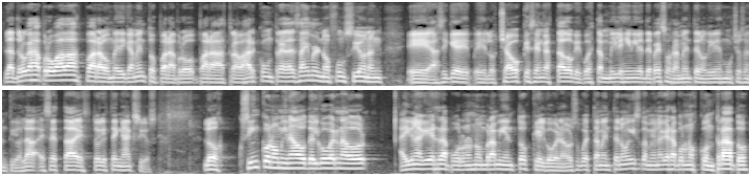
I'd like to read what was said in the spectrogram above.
las drogas aprobadas para los medicamentos para, para trabajar contra el Alzheimer no funcionan, eh, así que eh, los chavos que se han gastado que cuestan miles y miles de pesos realmente no tienen mucho sentido. La, esa esta historia está en Axios. Los cinco nominados del gobernador hay una guerra por unos nombramientos que el gobernador supuestamente no hizo, también una guerra por unos contratos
